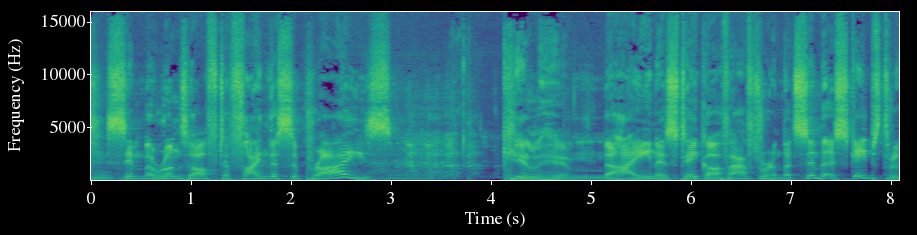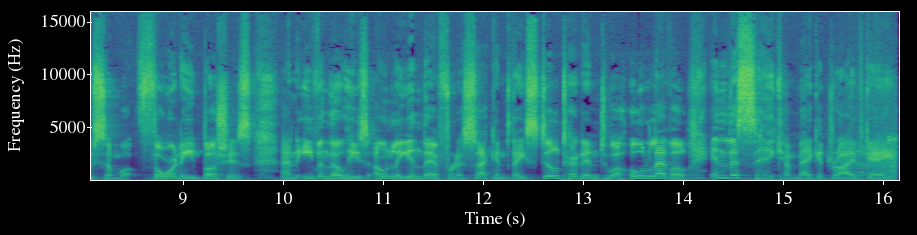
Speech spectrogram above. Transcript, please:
Hmm. Simba runs off to find the surprise. Kill him. The hyenas take off after him, but Simba escapes through somewhat thorny bushes. And even though he's only in there for a second, they still turn into a whole level in the Sega Mega Drive game.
